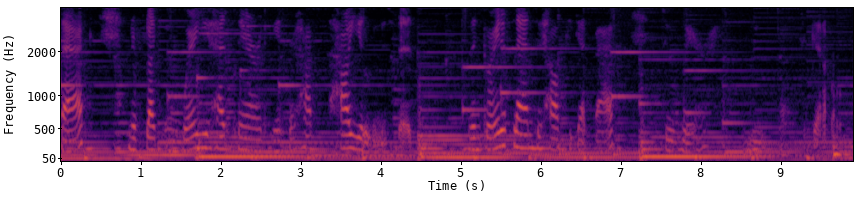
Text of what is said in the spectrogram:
back and reflect on where you had clarity and perhaps how you lost it. Then create a plan to help you get back to where you want to go.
